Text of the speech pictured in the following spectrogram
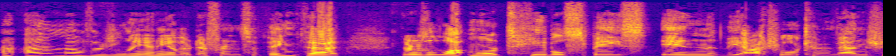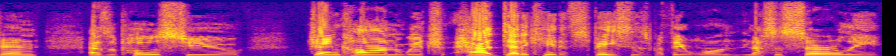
I, I don't know if there's really any other difference. I think that there was a lot more table space in the actual convention as opposed to Gen Con, which had dedicated spaces, but they weren't necessarily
